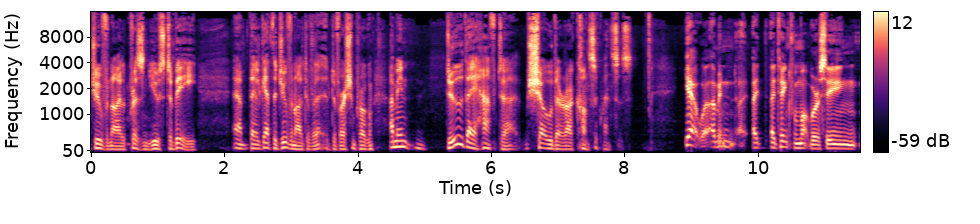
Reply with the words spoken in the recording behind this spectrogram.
juvenile prison used to be. Uh, they'll get the juvenile diver- diversion program. I mean, do they have to show there are consequences? Yeah, well, I mean, I, I think from what we're seeing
